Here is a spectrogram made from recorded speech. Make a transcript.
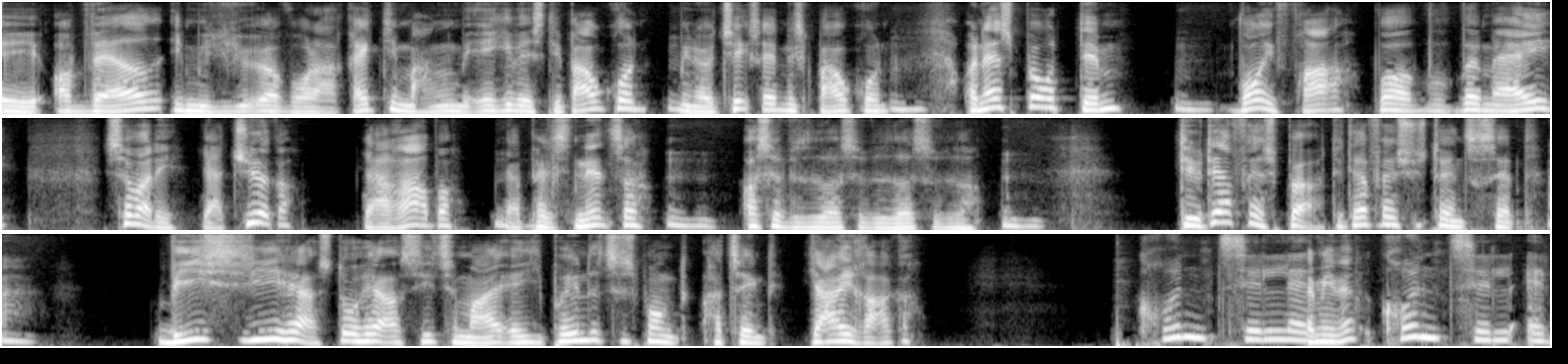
øh, og været i miljøer, hvor der er rigtig mange med ikke-vestlig baggrund, mm. minoritetsetnisk baggrund. Mm. Og når jeg spurgte dem, mm. hvor I fra, hvor, hvem er I, så var det, jeg er tyrker, jeg er araber, mm. jeg er palæstinenser, mm. og så videre, og så videre, og så videre. Mm. Det er jo derfor, jeg spørger. Det er derfor, jeg synes, det er interessant. Ah. Vil I sige her, stå her og sige til mig, at I på intet tidspunkt har tænkt, jeg er iraker? Grunden til, at, Amina? grunden til, at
